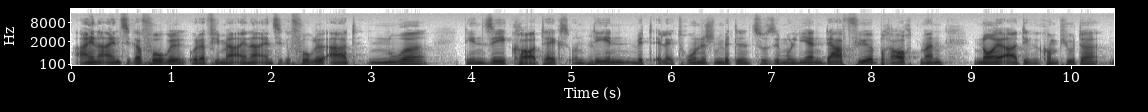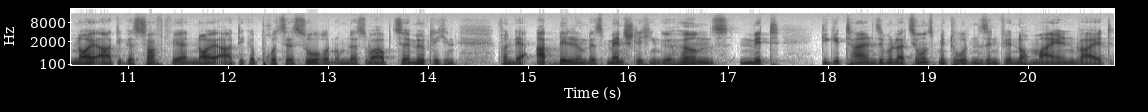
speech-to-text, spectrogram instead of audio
Ein einziger Vogel oder vielmehr eine einzige Vogelart nur den Sehkortex und mhm. den mit elektronischen Mitteln zu simulieren. Dafür braucht man neuartige Computer, neuartige Software, neuartige Prozessoren, um das überhaupt zu ermöglichen. Von der Abbildung des menschlichen Gehirns mit digitalen Simulationsmethoden sind wir noch meilenweit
